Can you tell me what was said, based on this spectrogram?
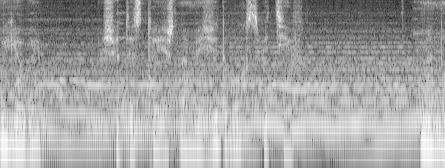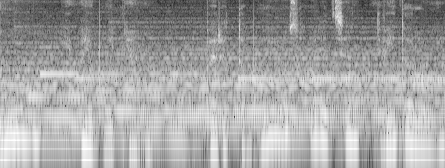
Уяви, що ти стоїш на межі двох світів минулого і майбутнього. Перед тобою розходяться дві дороги,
